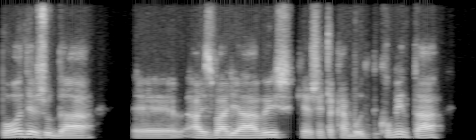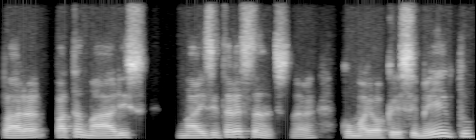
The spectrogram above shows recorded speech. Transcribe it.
pode ajudar é, as variáveis que a gente acabou de comentar para patamares mais interessantes, né, com maior crescimento,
